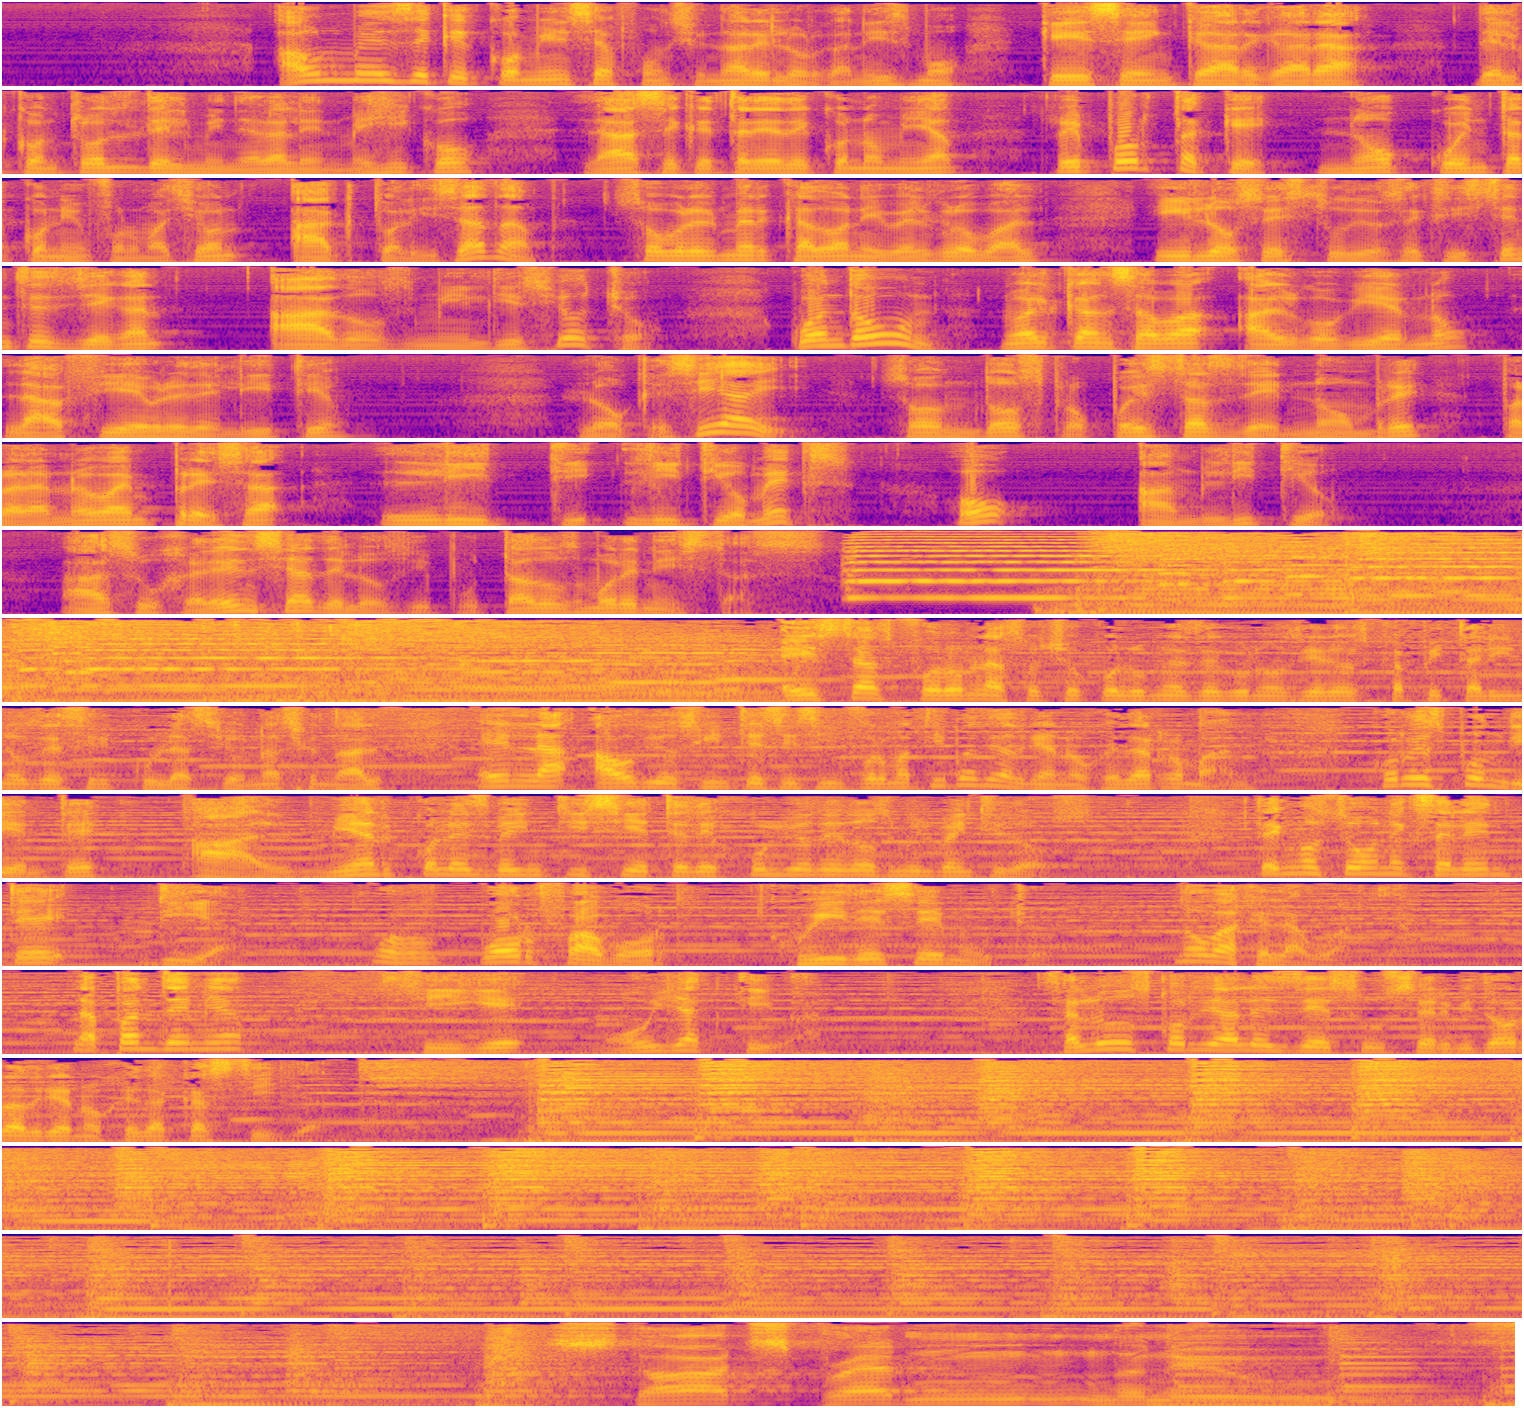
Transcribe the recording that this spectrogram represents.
A un mes de que comience a funcionar el organismo que se encargará del control del mineral en México, la Secretaría de Economía reporta que no cuenta con información actualizada sobre el mercado a nivel global y los estudios existentes llegan a 2018, cuando aún no alcanzaba al gobierno la fiebre de litio. Lo que sí hay son dos propuestas de nombre para la nueva empresa Litiomex o Amlitio, a sugerencia de los diputados morenistas. Estas fueron las ocho columnas de algunos diarios capitalinos de circulación nacional en la audiosíntesis informativa de Adrián Ojeda Román, correspondiente al miércoles 27 de julio de 2022. Tenga usted un excelente día. por favor, cuídese mucho, no baje la guardia. La pandemia sigue muy activa. Saludos cordiales de su servidor Adrián Ojeda Castilla. Start spreading the news.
